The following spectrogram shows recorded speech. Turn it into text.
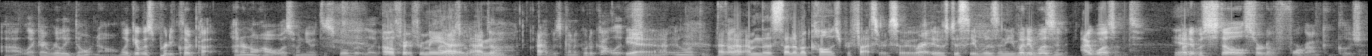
Uh, like I really don't know. Like it was pretty clear cut. I don't know how it was when you went to school, but like Oh, for, for me, I was I, going I'm to I was going to go to college. yeah, and, and, like, I, I'm the son of a college professor, so it was, Right. it was just it wasn't even. but it wasn't. I wasn't. But it was still sort of foregone conclusion.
